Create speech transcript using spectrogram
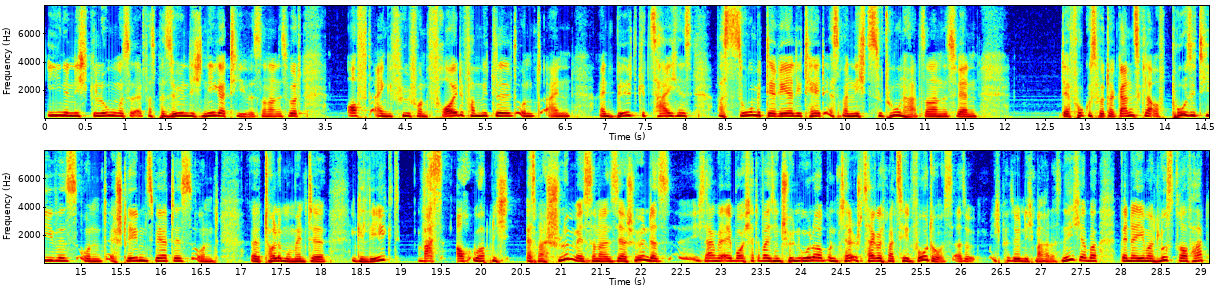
ihnen nicht gelungen ist oder etwas persönlich Negatives, sondern es wird oft ein Gefühl von Freude vermittelt und ein, ein Bild gezeichnet, was so mit der Realität erstmal nichts zu tun hat, sondern es werden der Fokus wird da ganz klar auf Positives und Erstrebenswertes und äh, tolle Momente gelegt, was auch überhaupt nicht erstmal schlimm ist, sondern es ist ja schön, dass ich sagen will, ey, boah, ich hatte, weiß ich, einen schönen Urlaub und zeige euch mal zehn Fotos. Also ich persönlich mache das nicht, aber wenn da jemand Lust drauf hat,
